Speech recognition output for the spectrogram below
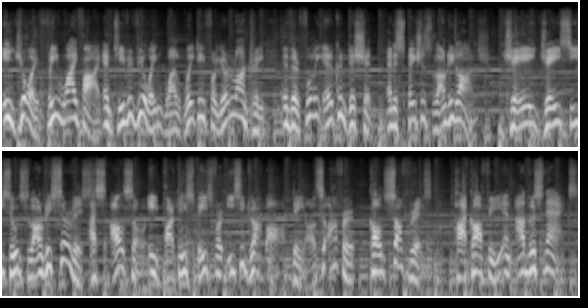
Enjoy free Wi-Fi and TV viewing while waiting for your laundry in their fully air-conditioned and spacious laundry lounge. JJC Suits Laundry Service has also a parking space for easy drop-off. They also offer cold soft drinks, hot coffee, and other snacks.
